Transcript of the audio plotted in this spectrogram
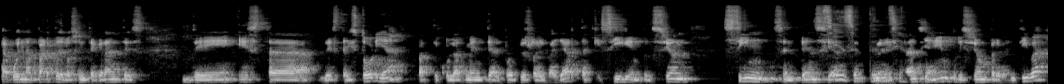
a buena parte de los integrantes de esta, de esta historia, particularmente al propio Israel Vallarta, que sigue en prisión sin sentencia, sin sentencia. en prisión preventiva,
